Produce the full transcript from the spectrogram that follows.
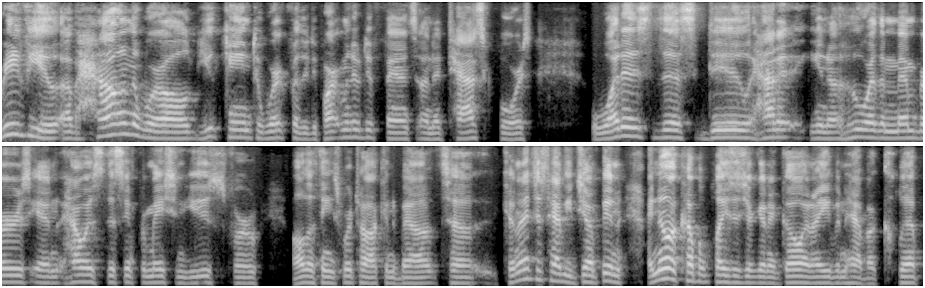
review of how in the world you came to work for the Department of Defense on a task force. What does this do? How do you know who are the members and how is this information used for all the things we're talking about? So, can I just have you jump in? I know a couple places you're going to go, and I even have a clip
